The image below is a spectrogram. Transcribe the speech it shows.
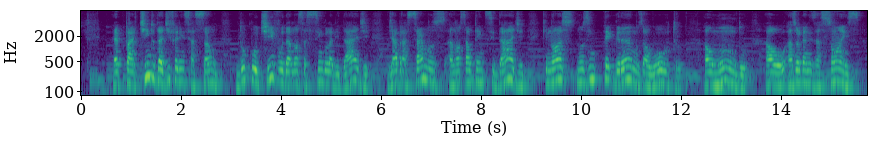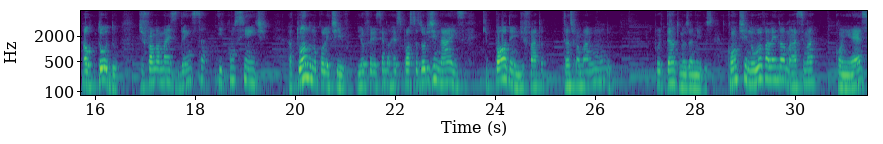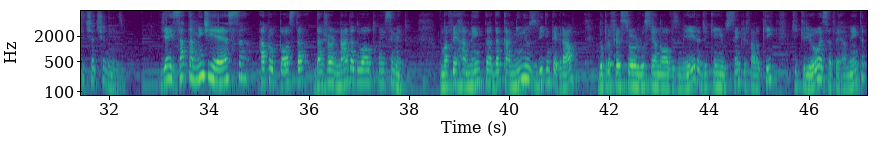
É partindo da diferenciação, do cultivo da nossa singularidade, de abraçarmos a nossa autenticidade, que nós nos integramos ao outro, ao mundo, ao, às organizações, ao todo, de forma mais densa e consciente, atuando no coletivo e oferecendo respostas originais que podem, de fato, transformar o mundo. Portanto, meus amigos, continua valendo a máxima: conhece-te a ti mesmo. E é exatamente essa a proposta da jornada do autoconhecimento, uma ferramenta da Caminhos Vida Integral do professor Luciano Alves Meira, de quem eu sempre falo aqui, que criou essa ferramenta.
